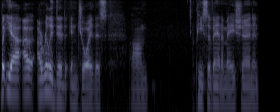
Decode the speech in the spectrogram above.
But yeah, I, I really did enjoy this um, piece of animation and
